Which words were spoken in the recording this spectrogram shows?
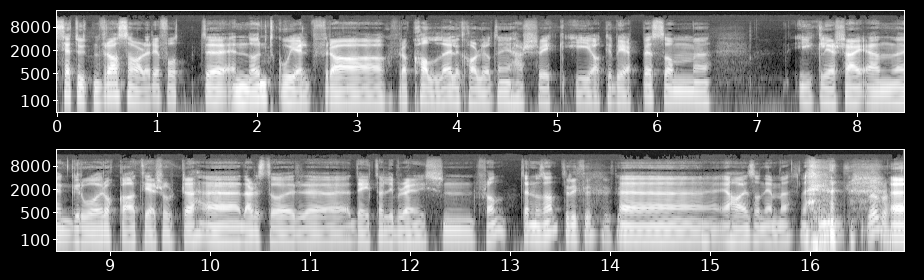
sett utenfra så har dere fått uh, enormt god hjelp fra, fra Kalle, eller Karl Jotin Hersvik i Aker BP, som uh, ikler seg en grå rocka T-skjorte uh, der det står uh, 'Data Liberation Front', eller noe sånt. Riktig. riktig. Uh, jeg har en sånn hjemme. Mm, det er bra.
